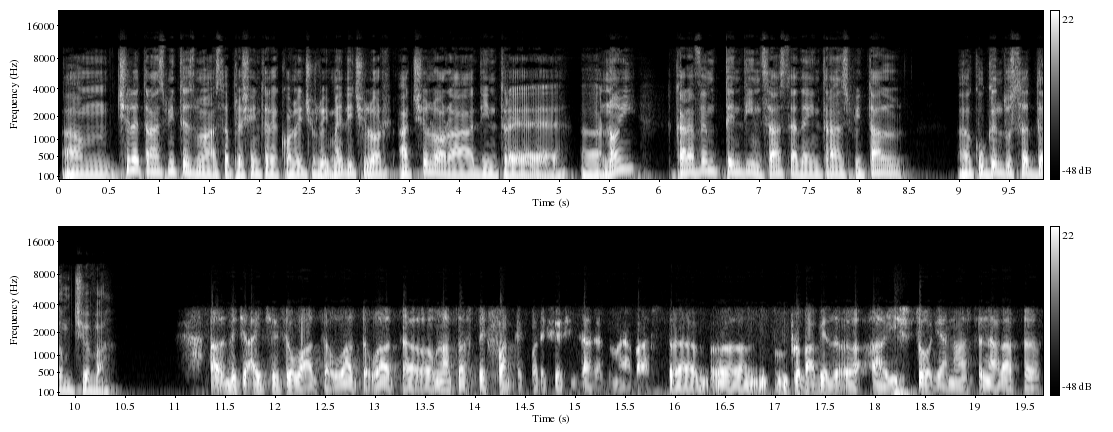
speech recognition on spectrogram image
Um, ce le transmiteți dumneavoastră, președintele Colegiului Medicilor, acelora dintre uh, noi care avem tendința asta de a intra în spital uh, cu gândul să dăm ceva. Uh, deci aici este o altă, o altă, o altă, un alt aspect foarte corect sesizarea dumneavoastră. Uh, probabil uh, istoria noastră ne arată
